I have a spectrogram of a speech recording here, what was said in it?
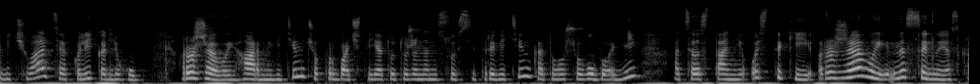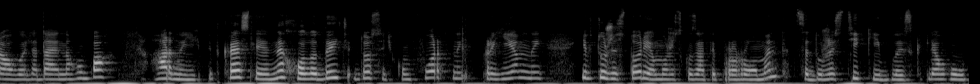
відчувається як олійка для губ. Рожевий гарний відтіночок. Пробачте, я тут уже нанесу всі три відтінки, того що губи одні, а це останні ось такий рожевий, не сильно яскраво виглядає на губах, гарно їх підкреслює, не холодить, досить комфортний, приємний. І в ту ж історію я можу сказати про ромент. Це дуже стійкий блиск для губ.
